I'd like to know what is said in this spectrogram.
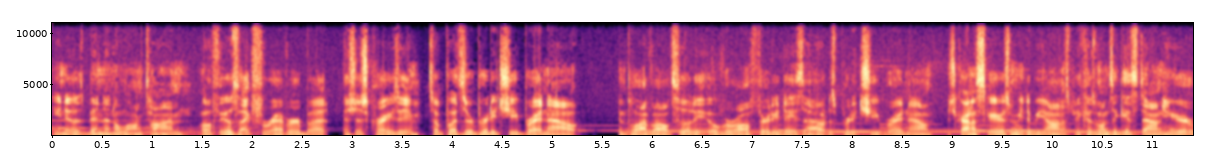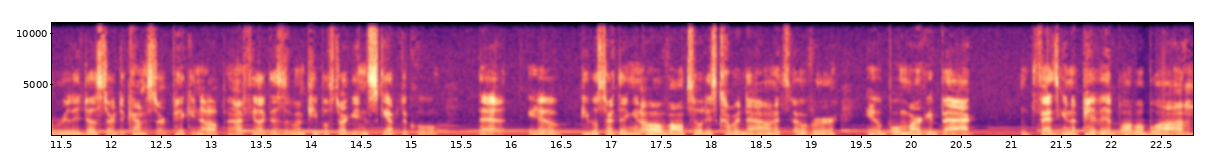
you know, has been in a long time. Well, it feels like forever, but it's just crazy. So puts are pretty cheap right now. Implied volatility overall 30 days out is pretty cheap right now, which kind of scares me to be honest, because once it gets down here, it really does start to kind of start picking up. And I feel like this is when people start getting skeptical that, you know, people start thinking, oh, volatility is coming down, it's over, you know, bull market back, Fed's gonna pivot, blah blah blah,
